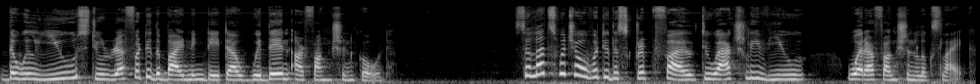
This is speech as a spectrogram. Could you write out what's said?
that we'll use to refer to the binding data within our function code. So let's switch over to the script file to actually view what our function looks like.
